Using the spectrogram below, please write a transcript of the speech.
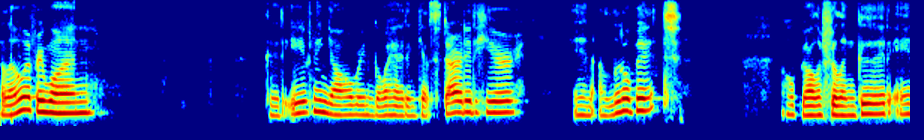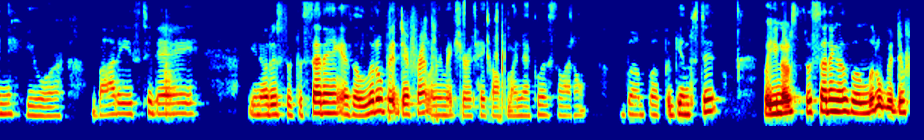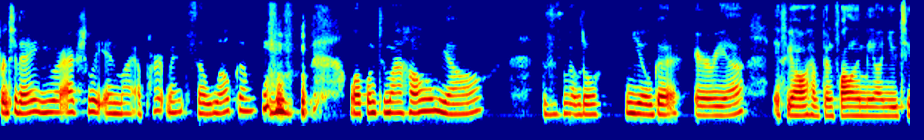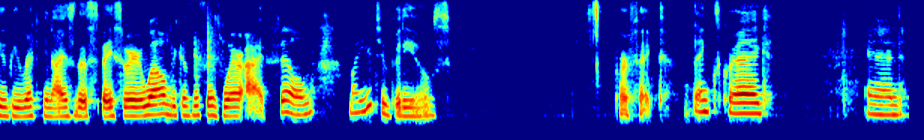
Hello, everyone. Good evening, y'all. We're going to go ahead and get started here in a little bit. I hope y'all are feeling good in your bodies today. You notice that the setting is a little bit different. Let me make sure I take off my necklace so I don't bump up against it. But you notice the setting is a little bit different today. You are actually in my apartment, so welcome. welcome to my home, y'all. This is my little yoga area. If y'all have been following me on YouTube, you recognize this space very well because this is where I film my YouTube videos. Perfect. Thanks, Craig. And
